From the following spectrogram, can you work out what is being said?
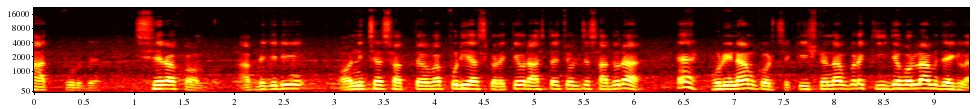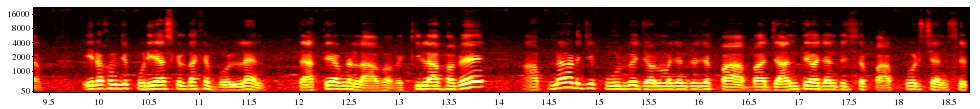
হাত পুড়বে। সেরকম। আপনি যদি অনিচ্ছা সত্ত্বেও বা পরিহাস করে, কেউ রাস্তায় চলছে সাধুরা হ্যাঁ হরিনাম করছে, কৃষ্ণ নাম করে কী যে হলো আমি দেখলাম। এরকম যে পরিহাস করে তাকে বললেন, তাতে আপনার লাভ হবে। কী লাভ হবে? আপনার যে পূর্বে জন্মজন্ত্র যে পাপ বা জানতে অজান্তে যেসব পাপ করছেন, সেই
